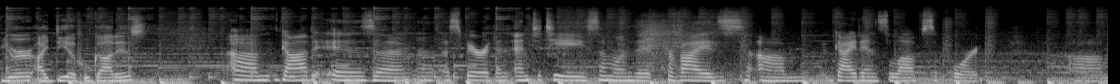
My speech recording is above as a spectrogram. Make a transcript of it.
your idea of who God is? Um, God is a, a spirit, an entity, someone that provides um, guidance, love, support, um,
